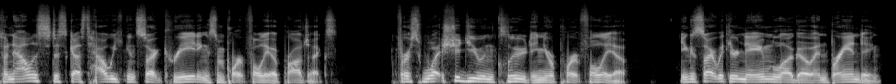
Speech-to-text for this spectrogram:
So now let's discuss how we can start creating some portfolio projects. First, what should you include in your portfolio? You can start with your name, logo, and branding,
